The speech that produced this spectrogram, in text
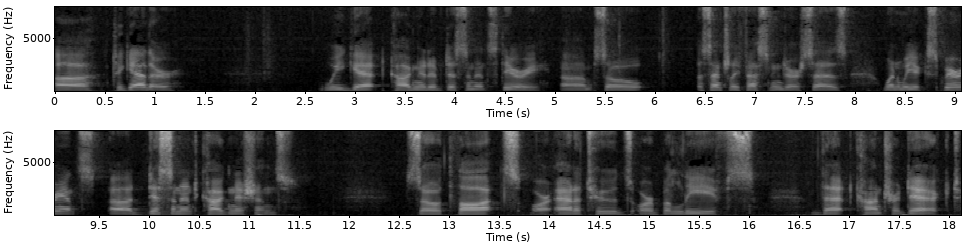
uh, together, we get cognitive dissonance theory. Um, so essentially, Festinger says when we experience uh, dissonant cognitions, so, thoughts or attitudes or beliefs that contradict,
